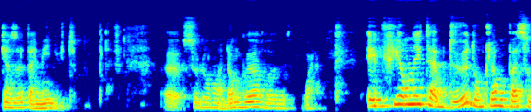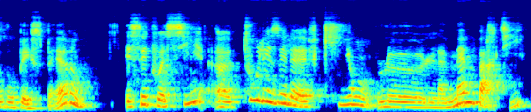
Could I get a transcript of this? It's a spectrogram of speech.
15 à 20 minutes, selon la longueur, voilà. Et puis en étape 2, donc là on passe au groupe expert. Et cette fois-ci, tous les élèves qui ont la même partie,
